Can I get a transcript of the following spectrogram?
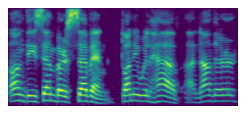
on December 7, Tony will have another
